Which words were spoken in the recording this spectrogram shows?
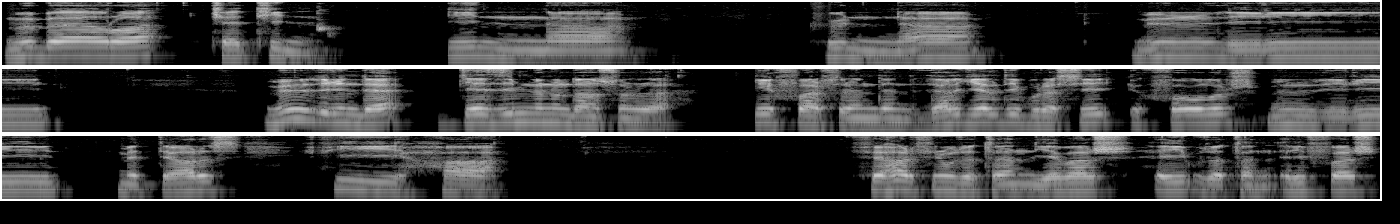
Mübaraketin. İnna künna münzirin. Münzirinde cezim nunundan sonra İhfa harflerinden zel geldi. Burası ihfa olur. Münzirin medde arız. Fiha. F harfini uzatan ye var. Hey uzatan elif var.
